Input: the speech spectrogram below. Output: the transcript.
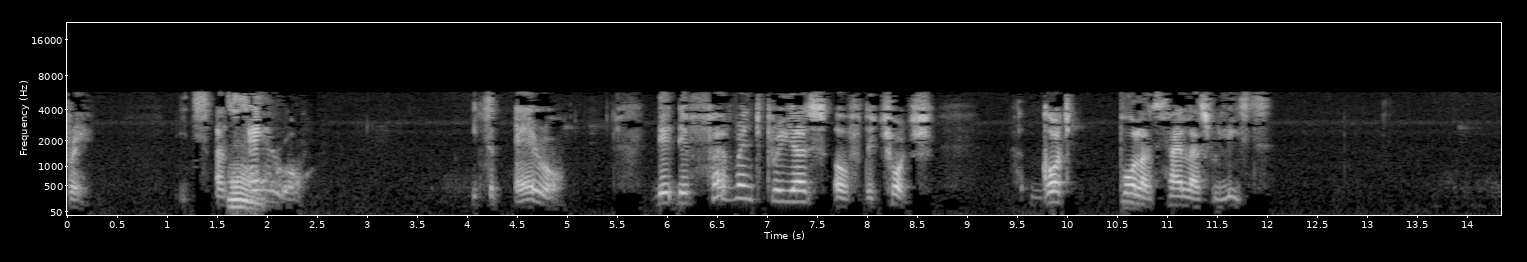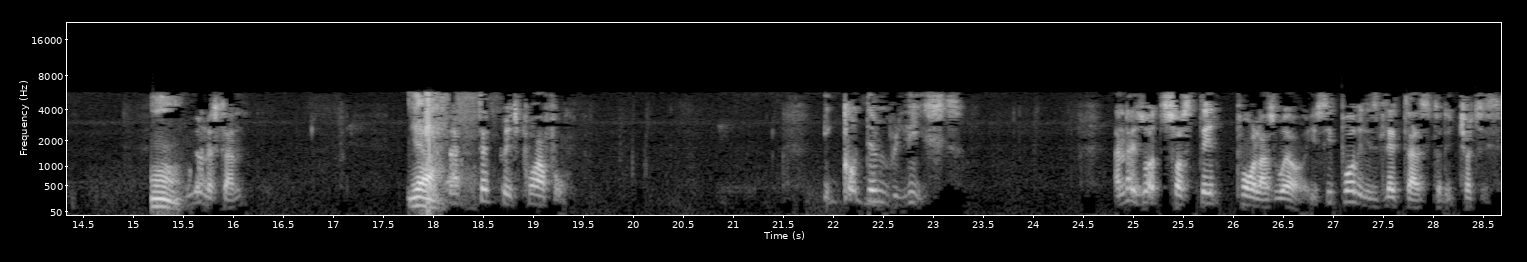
pray, it's an mm. error. It's an error. The, the fervent prayers of the church got Paul and Silas released. Mm. You understand? Yeah. That statement is powerful. It got them released. And that is what sustained Paul as well. You see, Paul in his letters to the churches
